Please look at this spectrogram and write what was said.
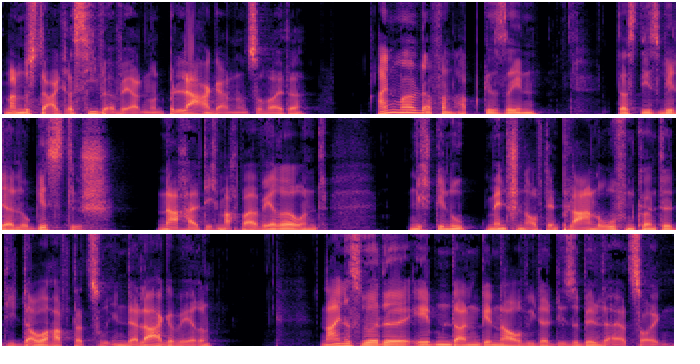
Man müsste aggressiver werden und belagern und so weiter. Einmal davon abgesehen, dass dies weder logistisch nachhaltig machbar wäre und nicht genug Menschen auf den Plan rufen könnte, die dauerhaft dazu in der Lage wären. Nein, es würde eben dann genau wieder diese Bilder erzeugen.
